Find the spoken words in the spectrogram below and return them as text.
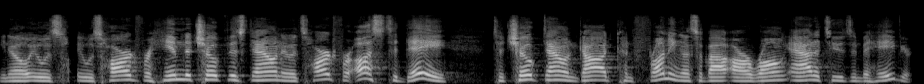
You know, it was, it was hard for him to choke this down, and it's hard for us today to choke down God confronting us about our wrong attitudes and behavior.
